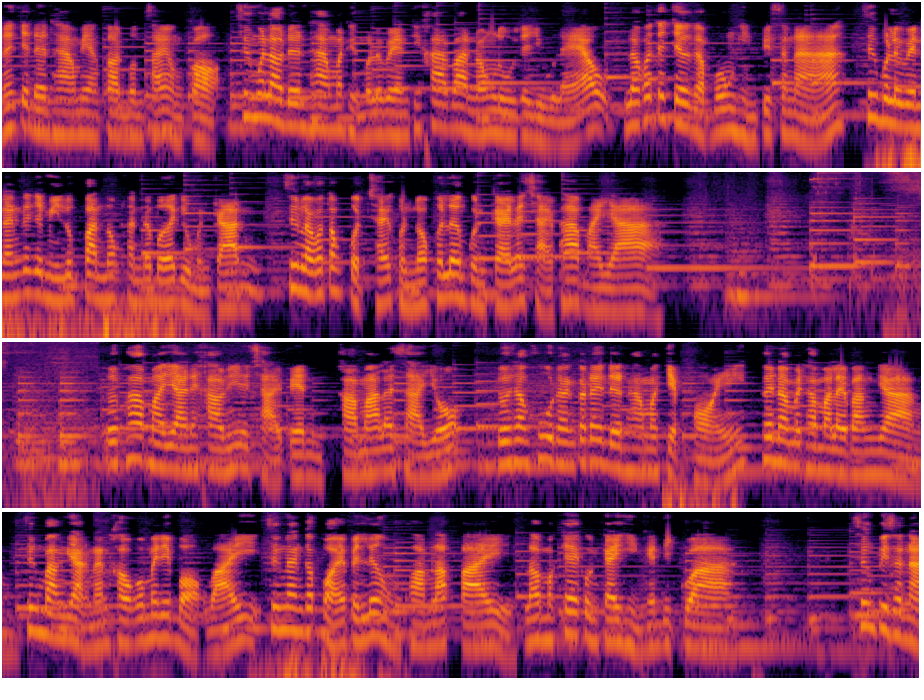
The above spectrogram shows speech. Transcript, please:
นั้นจะเดินทางไปยังตอนบนซ้ายของเกาะ ซึ่งเมื่อเราเดินทางมาถึงบริเวณที่คาดว่าน้องลูจะอยู่แล้ว เราก็จะเจอกับวงหินปริศนา ซึ่งบริเวณนั้นก็จะมีรูปปั้นนกทันเดอร์เบิร์ดอยู่เหมือนกัน ซึ่งเราก็ต้องกดใช้ขนนกเพื่อเริ่มกลไกและฉายภาพมายา ดยภาพมายาในคราวนี้จะฉายเป็นคามะและสาโยะ โดยทั้งคู่นั้นก็ได้เดินทางมาเก็บหอย เพื่อนำไปทำอะไรบางอย่าง ซึ่งบางอย่างนั้นเขาก็ไม่ได้บอกไว้ ซึ่งนั่นก็ปล่อยให้เป็นเรื่องของความลับไป เรามาแก้กลไกหินกันดีกว่า ซึ่งปริศนา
